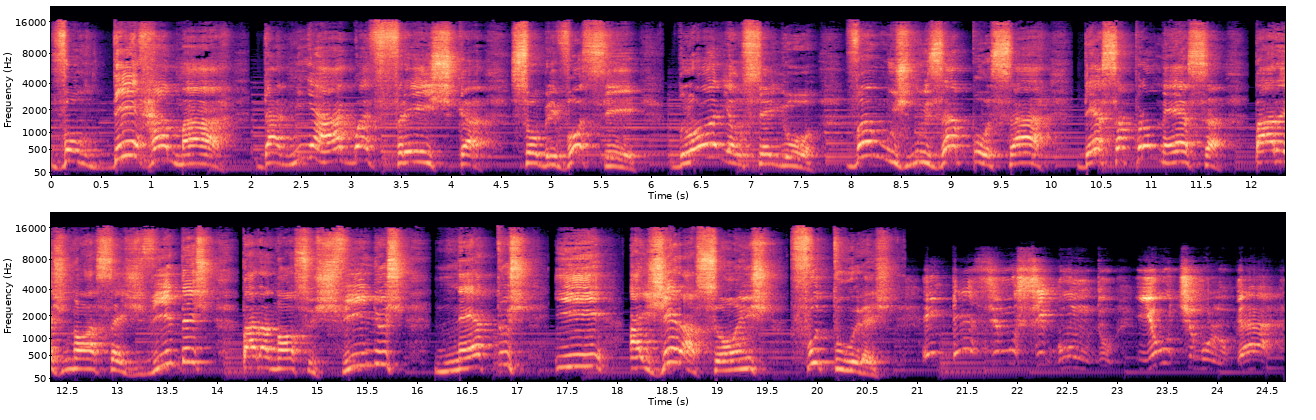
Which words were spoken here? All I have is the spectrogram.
vou derramar da minha água fresca sobre você. Glória ao Senhor! Vamos nos apossar dessa promessa para as nossas vidas, para nossos filhos, netos e as gerações futuras. Em décimo segundo e último lugar,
